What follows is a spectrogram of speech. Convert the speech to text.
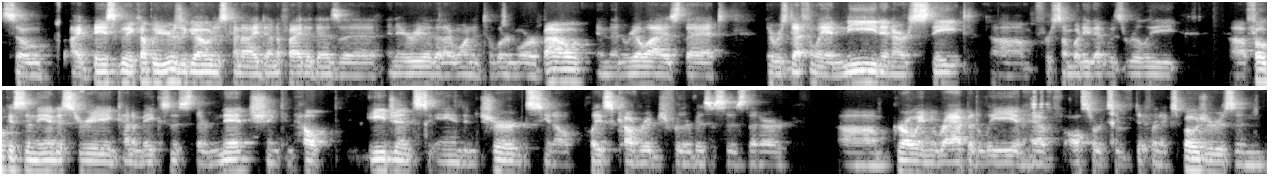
so I basically a couple years ago just kind of identified it as a, an area that I wanted to learn more about, and then realized that there was definitely a need in our state um, for somebody that was really uh, focused in the industry and kind of makes this their niche and can help agents and insureds, you know, place coverage for their businesses that are um, growing rapidly and have all sorts of different exposures and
